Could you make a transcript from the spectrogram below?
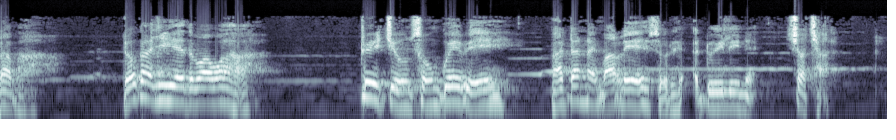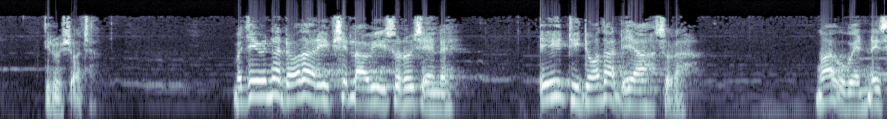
လာပါလောကကြီးရဲ့သဘာဝဟာတွေ့ကြုံဆုံကွဲပဲဘာတတ်နိုင်ပါလဲဆိုတဲ့အတွေးလေးနဲ့ရှော့ချတယ်ဒီလိုရှော့ချ မကြည်ဝနဲ့ဒေါသတွေဖြစ်လာပြီဆိုလို့ရှိရင်လေအေးဒီဒေါသတရားဆိုတာငါ့ကိုပဲနှိမ့်စ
